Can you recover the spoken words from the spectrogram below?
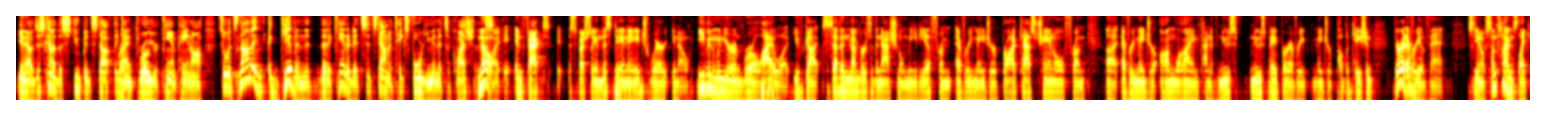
you know, just kind of the stupid stuff that can throw your campaign off. So it's not a, a given that, that a candidate sits down and takes 40 minutes of questions. No, in fact, especially in this day and age where, you know, even when you're in rural Iowa, you've got seven members of the national media from every major broadcast channel, from uh, every major online kind of news newspaper, every major publication. They're at every event. So, you know, sometimes like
